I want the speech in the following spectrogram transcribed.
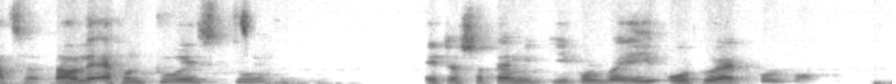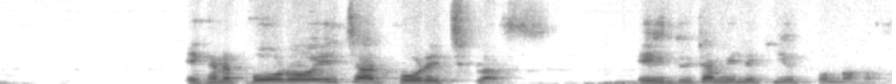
আচ্ছা তাহলে এখন টু এইচ টু এটার সাথে আমি কি করব? এই ও টু অ্যাড করব। এখানে ফোর ও এইচ আর ফোর এইচ প্লাস এই দুইটা মিলে কি উৎপন্ন হয়?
